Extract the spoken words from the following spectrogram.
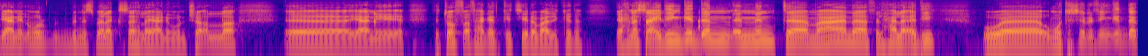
يعني الأمور بالنسبة لك سهلة يعني وإن شاء الله يعني تتوفق في حاجات كتيرة بعد كده. إحنا سعيدين جدا إن أنت معانا في الحلقة دي ومتشرفين جدا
